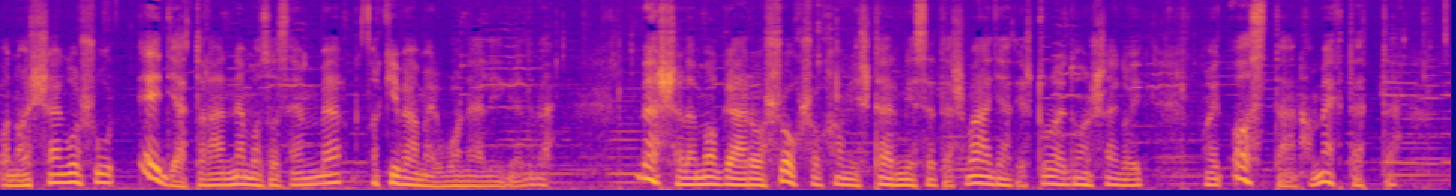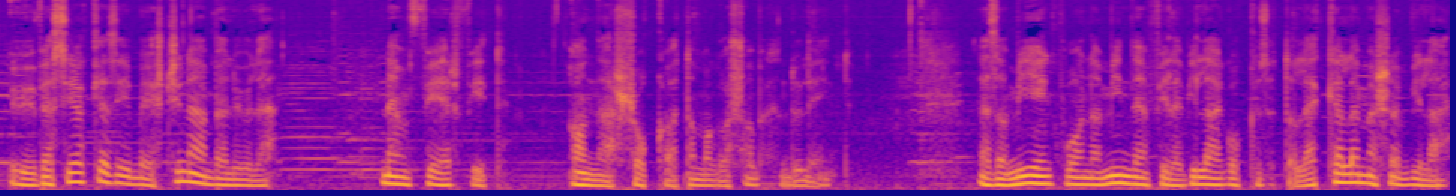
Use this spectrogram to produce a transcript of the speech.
A nagyságos úr egyáltalán nem az az ember, akivel meg volna elégedve. Vesse le magáról sok-sok hamis természetes vágyát és tulajdonságait, majd aztán, ha megtette, ő veszi a kezébe és csinál belőle, nem férfit, annál sokkal a magasabb rendülényt. Ez a miénk volna mindenféle világok között a legkellemesebb világ,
